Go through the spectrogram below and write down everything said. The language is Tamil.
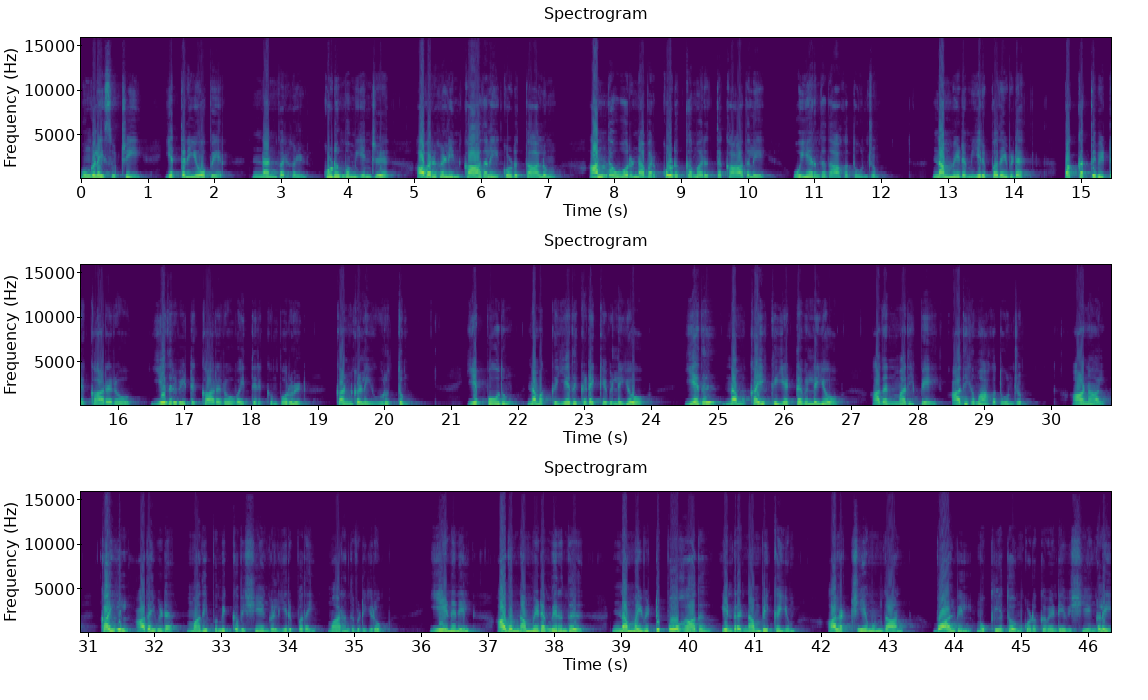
உங்களை சுற்றி எத்தனையோ பேர் நண்பர்கள் குடும்பம் என்று அவர்களின் காதலை கொடுத்தாலும் அந்த ஒரு நபர் கொடுக்க மறுத்த காதலே உயர்ந்ததாக தோன்றும். நம்மிடம் இருப்பதை விட பக்கத்து வீட்டுக்காரரோ எதிர் வீட்டுக்காரரோ வைத்திருக்கும் பொருள் கண்களை உறுத்தும். எப்போதும் நமக்கு எது கிடைக்கவில்லையோ எது நம் கைக்கு எட்டவில்லையோ அதன் மதிப்பே அதிகமாக தோன்றும். ஆனால் கையில் அதைவிட மதிப்புமிக்க விஷயங்கள் இருப்பதை மறந்துவிடுகிறோம் ஏனெனில் அது நம்மிடம் இருந்து நம்மை விட்டு போகாது என்ற நம்பிக்கையும் அலட்சியமும் தான் வாழ்வில் முக்கியத்துவம் கொடுக்க வேண்டிய விஷயங்களை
